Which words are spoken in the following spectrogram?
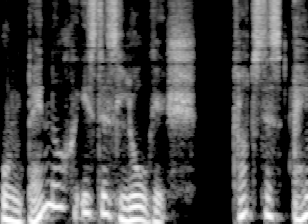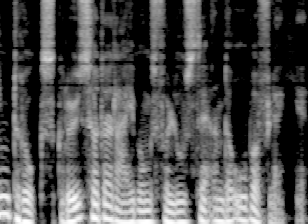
Und dennoch ist es logisch, trotz des Eindrucks größerer Reibungsverluste an der Oberfläche.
